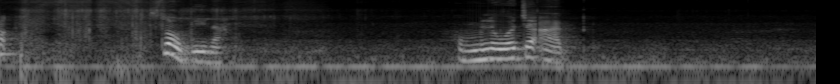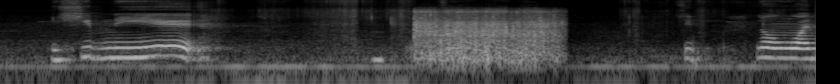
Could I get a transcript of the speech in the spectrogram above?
ก็สนุกดีนะ ผมไม่รู้ว่าจะอัดคลิปนี้สิบลงวัน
